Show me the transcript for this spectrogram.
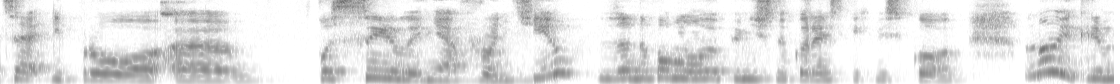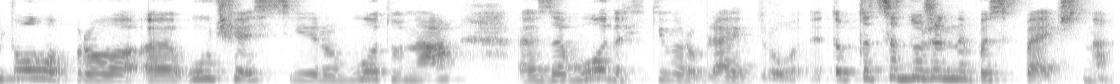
це і про. Посилення фронтів за допомогою північнокорейських військових, ну і крім того, про е, участь і роботу на е, заводах, які виробляють дрони. Тобто, це дуже небезпечна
